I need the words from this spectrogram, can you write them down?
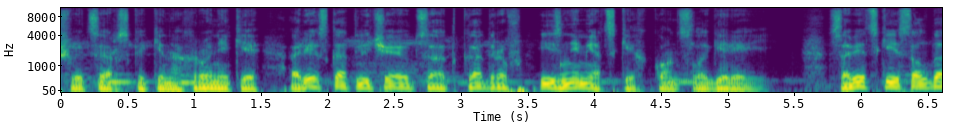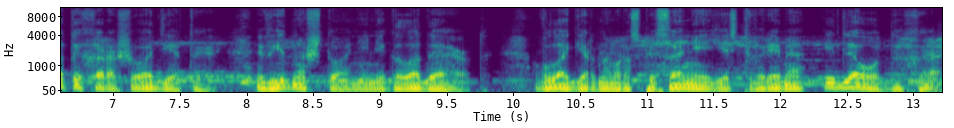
Швейцарской кинохроники резко отличаются от кадров из немецких концлагерей. Советские солдаты хорошо одеты. Видно, что они не голодают. В лагерном расписании есть время и для отдыха.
